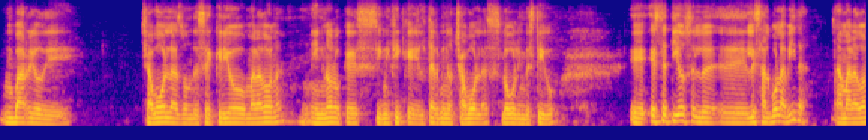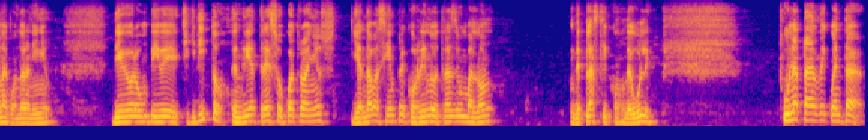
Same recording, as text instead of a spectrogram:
un barrio de Chabolas donde se crió Maradona. Ignoro qué signifique el término Chabolas, luego lo investigo eh, este tío se le, eh, le, salvó la vida a Maradona cuando era niño. Diego era un pibe chiquitito, tendría tres o cuatro años y andaba siempre corriendo detrás de un balón de plástico, de hule. Una tarde cuenta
